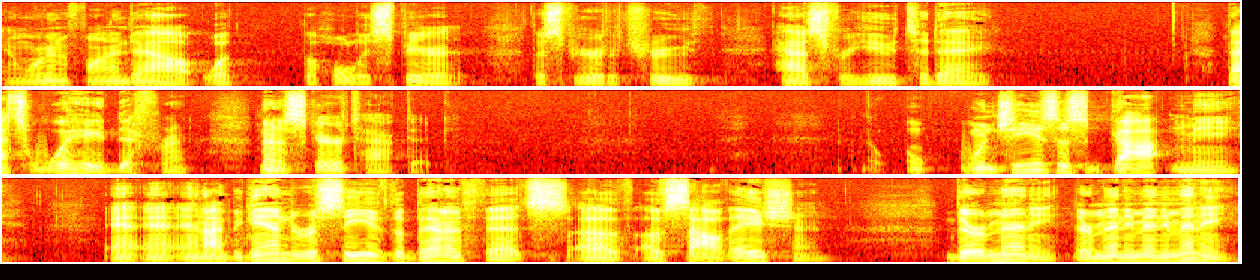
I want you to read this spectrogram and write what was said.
And we're going to find out what the Holy Spirit, the Spirit of truth, has for you today. That's way different than a scare tactic. When Jesus got me and, and I began to receive the benefits of, of salvation, there are many, there are many, many, many.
